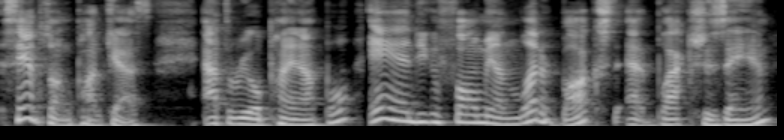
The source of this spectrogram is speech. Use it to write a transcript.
Samsung Podcast at the Reel Pineapple. And you can follow me on Letterboxd at Black Shazam,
